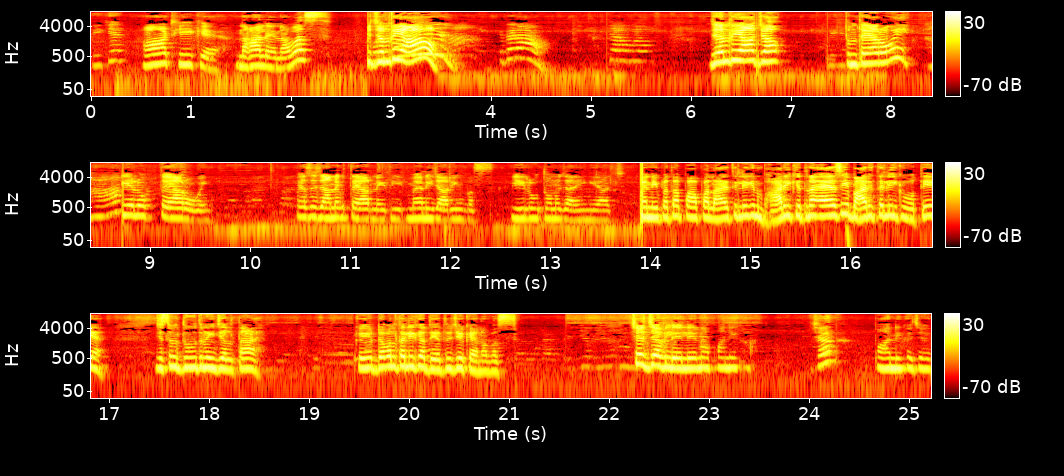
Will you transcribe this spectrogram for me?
ठीक है? हाँ ठीक है। नहा लेना बस। जल्दी आओ। इधर आओ। क्या हुआ? जल्दी आओ जाओ। तुम तैयार हो गई? हाँ। ये लोग तैयार हो गई। ऐसे जाने को तैयार नहीं थी। मैं नहीं जा रही हूँ बस। ये लोग दोनों जाएँगे आज। मैं नहीं पता पापा लाए थे लेकिन भारी कितना ऐसे ही भारी तली के होते हैं जिसमें दूध नहीं जलता है। कहीं डबल तली का दे तुझे कहना बस। चल जग ले लेना पानी का। जग? पानी का जग।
